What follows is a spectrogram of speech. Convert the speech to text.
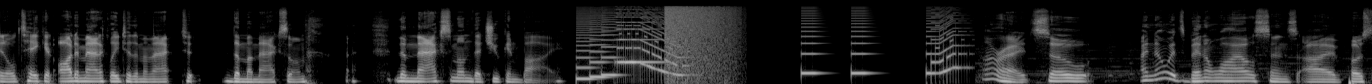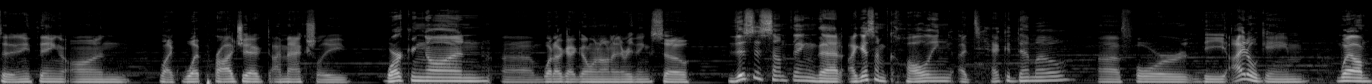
it'll take it automatically to the to the maximum, the maximum that you can buy. All right, so I know it's been a while since I've posted anything on like what project I'm actually working on, um, what I've got going on, and everything. So this is something that I guess I'm calling a tech demo uh, for the idle game. Well,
